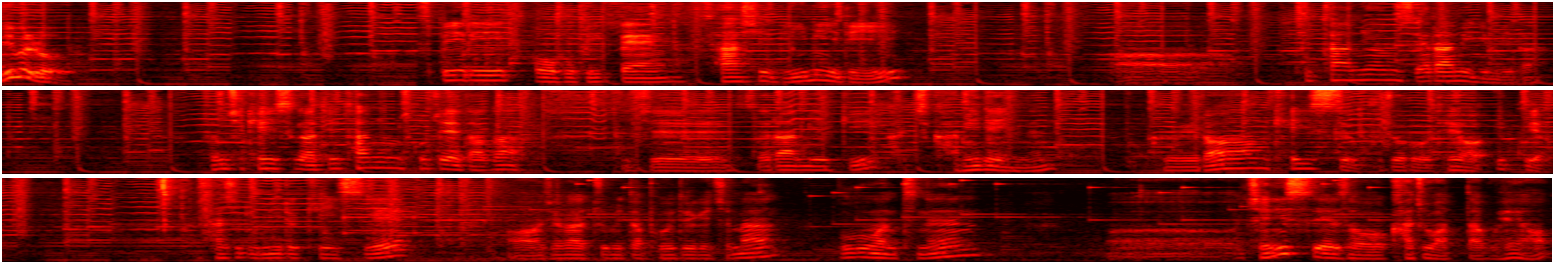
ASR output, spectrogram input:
위블로 스피릿 오브 빅뱅 42mm 어, 티타늄 세라믹입니다. 전체 케이스가 티타늄 소재에다가 이제 세라믹이 같이 가미되어 있는 그런 케이스 구조로 되어 있고요. 42mm 케이스에 어, 제가 좀 이따 보여드리겠지만 무브먼트는 어, 제니스에서 가져왔다고 해요.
